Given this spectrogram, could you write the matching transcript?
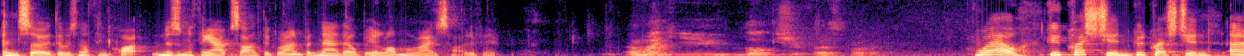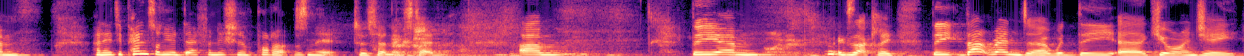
and so there was nothing quite, there's nothing outside the grant, but now there'll be a lot more outside of it. And when do you launch your first product? Well, good question, good question. Um, and it depends on your definition of product, doesn't it, to a certain extent. Um, the, um, exactly. The, that render with the uh, QRNG,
